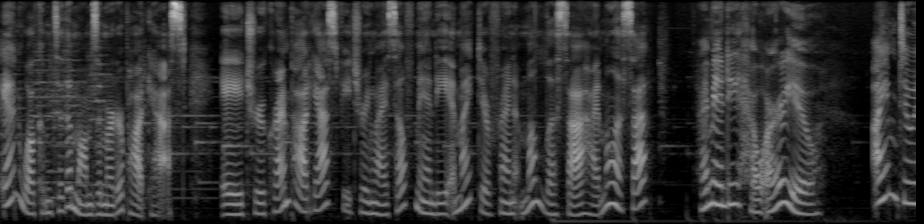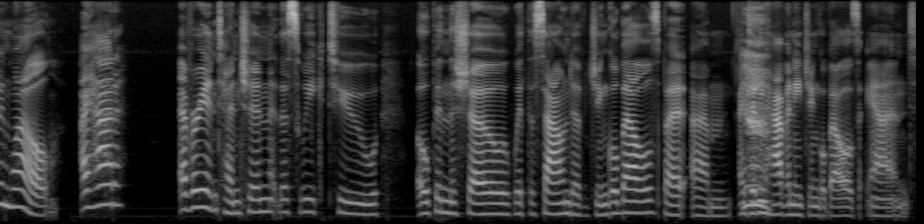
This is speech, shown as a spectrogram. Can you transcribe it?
and welcome to the Moms and Murder Podcast, a true crime podcast featuring myself, Mandy, and my dear friend Melissa. Hi, Melissa. Hi, Mandy. How are you? I am doing well. I had every intention this week to open the show with the sound of jingle bells, but um, I didn't have any jingle bells and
